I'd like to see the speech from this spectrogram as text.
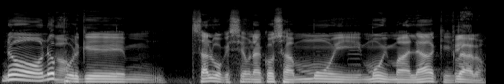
No, no, No. porque. Salvo que sea una cosa muy, muy mala. Que, Claro.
